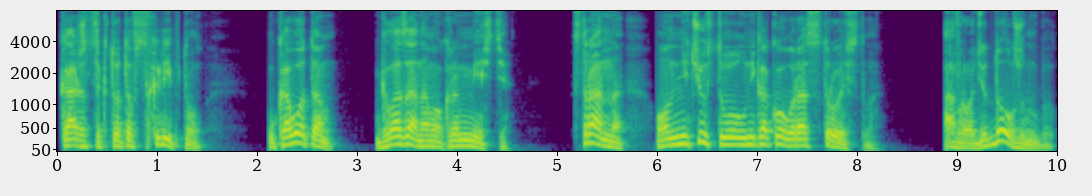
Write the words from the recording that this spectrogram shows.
Кажется, кто-то всхлипнул. У кого там глаза на мокром месте? Странно, он не чувствовал никакого расстройства. А вроде должен был.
